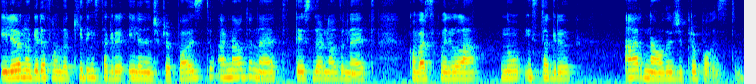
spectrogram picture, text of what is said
Eliana Nogueira falando aqui do Instagram Eliana de Propósito, Arnaldo Neto, texto do Arnaldo Neto, conversa com ele lá no Instagram Arnaldo de Propósito.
